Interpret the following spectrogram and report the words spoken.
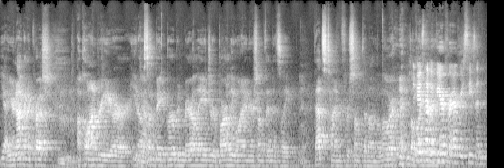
yeah, you're not going to crush Mhm. a Quandary or you know Yeah. some big bourbon barrel age or barley wine or something. It's like Yeah. that's time for something on the lower end. You guys have a beer for every season,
